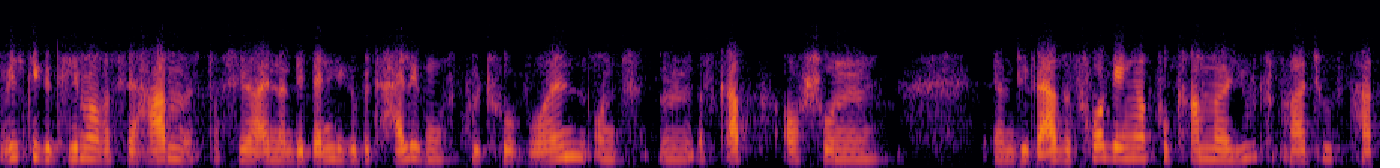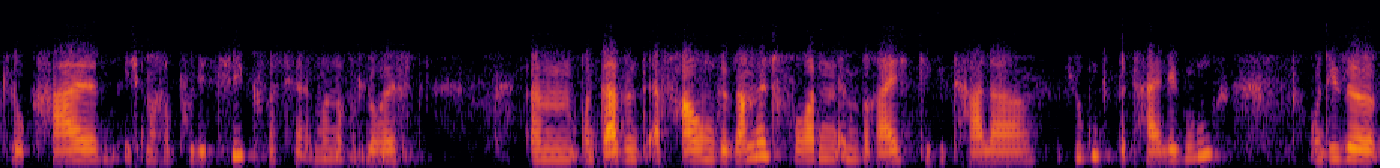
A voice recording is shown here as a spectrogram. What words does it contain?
wichtige Thema, was wir haben, ist, dass wir eine lebendige Beteiligungskultur wollen. Und ähm, es gab auch schon ähm, diverse Vorgängerprogramme, Youthpart, Youthpart lokal, ich mache Politik, was ja immer noch läuft. Ähm, und da sind Erfahrungen gesammelt worden im Bereich digitaler Jugendbeteiligung. Und diese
